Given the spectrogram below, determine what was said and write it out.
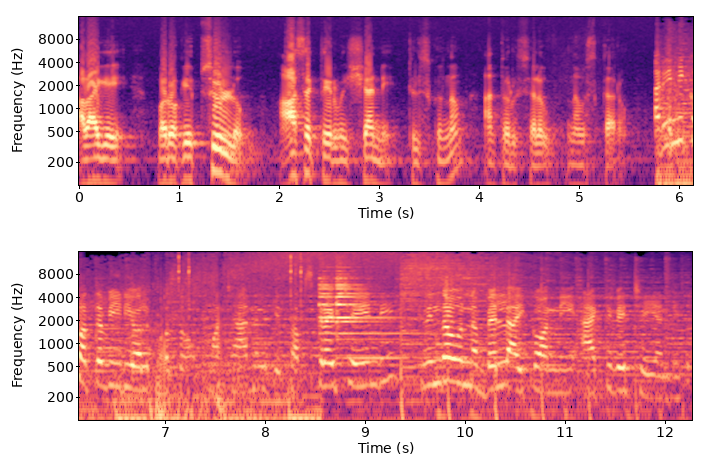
అలాగే మరొక ఎపిసోడ్లో ఆసక్తికరమైన విషయాన్ని తెలుసుకుందాం. అంతవరకు సెలవు. నమస్కారం. మరిన్ని కొత్త వీడియోల కోసం మా ఛానల్కి సబ్స్క్రైబ్ చేయండి. క్రింద ఉన్న బెల్ ఐకాన్ని యాక్టివేట్ చేయండి.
